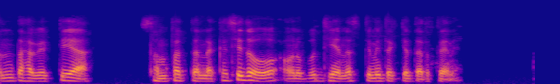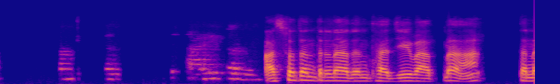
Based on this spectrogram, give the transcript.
ಅಂತಹ ವ್ಯಕ್ತಿಯ ಸಂಪತ್ತನ್ನ ಕಸಿದು ಅವನ ಬುದ್ಧಿಯನ್ನ ಸ್ಥಿಮಿತಕ್ಕೆ ತರ್ತೇನೆ. ಅಸ್ವತಂತ್ರನಾದಂತಹ ಜೀವಾತ್ಮ ತನ್ನ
